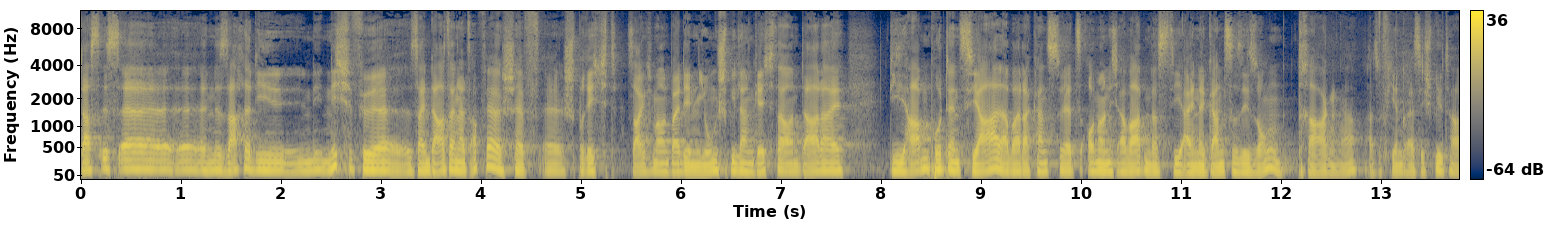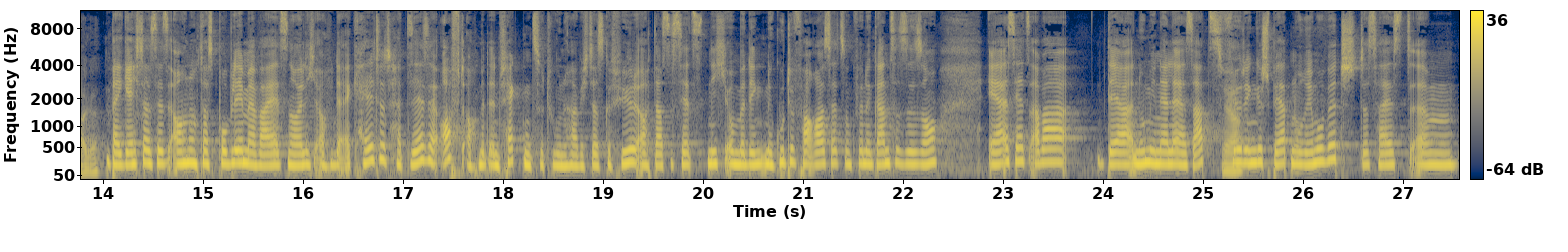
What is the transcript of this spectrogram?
Das ist äh, äh, eine Sache, die ni- nicht für sein Dasein als Abwehrchef äh, spricht, sage ich mal. Und bei den Jungspielern Gechter und Dardai, die haben Potenzial, aber da kannst du jetzt auch noch nicht erwarten, dass die eine ganze Saison tragen, ja? also 34 Spieltage. Bei Gechter ist jetzt auch noch das Problem, er war jetzt neulich auch wieder erkältet, hat sehr, sehr oft auch mit Infekten zu tun, habe ich das Gefühl. Auch das ist jetzt nicht unbedingt eine gute Voraussetzung für eine ganze Saison. Er ist jetzt aber der nominelle Ersatz Ja. für den gesperrten Uremovic. Das heißt, ähm,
